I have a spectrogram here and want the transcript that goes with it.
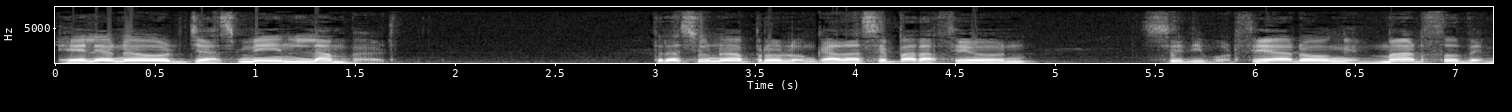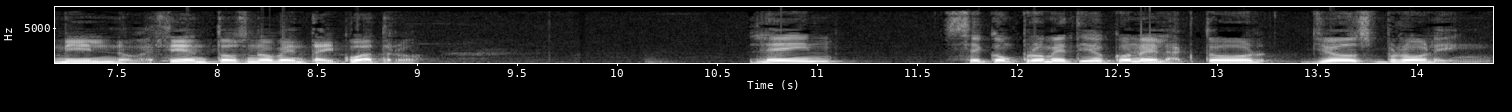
Eleanor Jasmine Lambert. Tras una prolongada separación, se divorciaron en marzo de 1994. Lane se comprometió con el actor Josh Brolin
